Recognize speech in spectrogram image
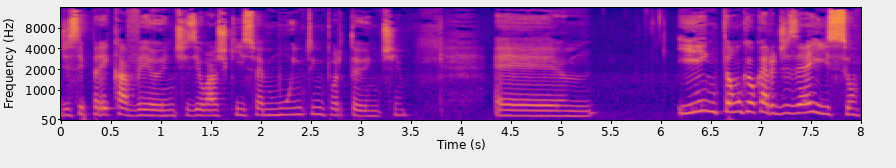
de se precaver antes, e eu acho que isso é muito importante. É... E então o que eu quero dizer é isso.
